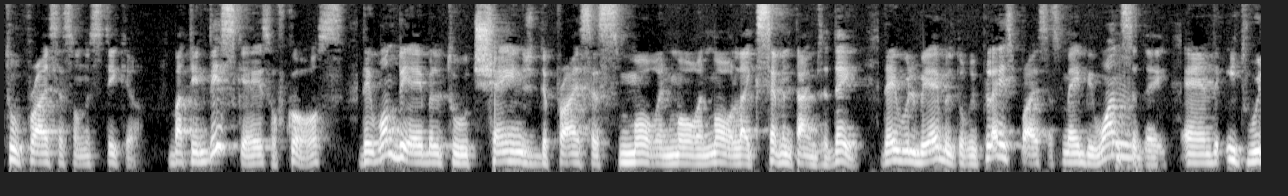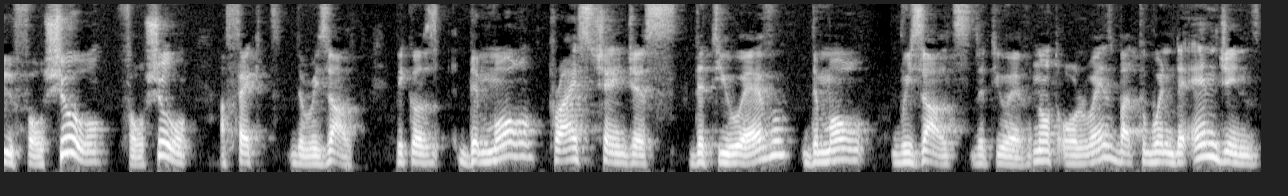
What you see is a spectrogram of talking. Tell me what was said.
two prices on a sticker. But in this case, of course, they won't be able to change the prices more and more and more, like seven times a day. They will be able to replace prices maybe once mm. a day. And it will for sure, for sure affect the result. Because the more price changes that you have, the more results that you have. Not always, but when the engines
